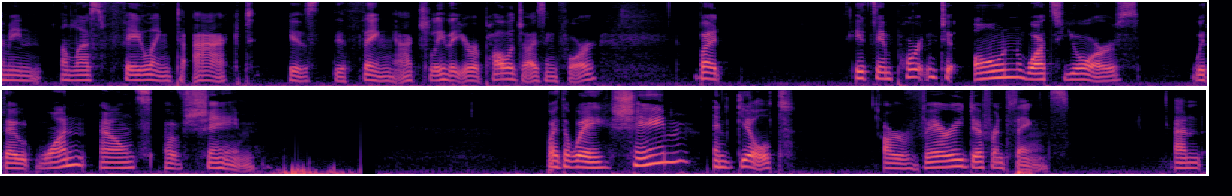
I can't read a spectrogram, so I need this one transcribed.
I mean, unless failing to act is the thing actually that you're apologizing for. But it's important to own what's yours without one ounce of shame. By the way, shame and guilt are very different things. And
